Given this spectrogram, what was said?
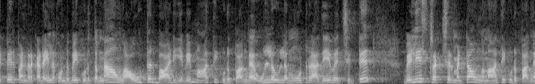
ரிப்பேர் பண்ணுற கடையில் கொண்டு போய் கொடுத்தோம்னா அவங்க அவுட்டர் பாடியவே மாற்றி கொடுப்பாங்க. உள்ளே உள்ள மோட்ரு அதே வச்சுக்கிட்டு வெளி ஸ்ட்ரக்சர் மட்டும் அவங்க மாற்றி கொடுப்பாங்க.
